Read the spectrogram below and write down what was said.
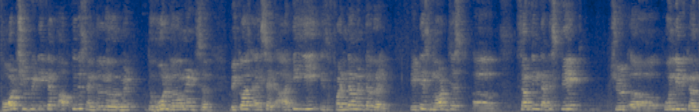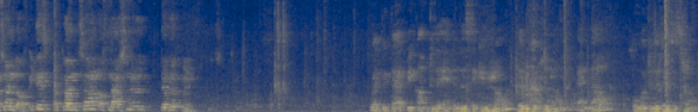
fault should be taken up to the central government, the whole government itself. Because I said RTE is a fundamental right. It is not just uh, something that the state should uh, only be concerned of. It is a concern of national development. Well, with that, we come to the end of the second round, the rebuttal round, and now over to the judges round.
